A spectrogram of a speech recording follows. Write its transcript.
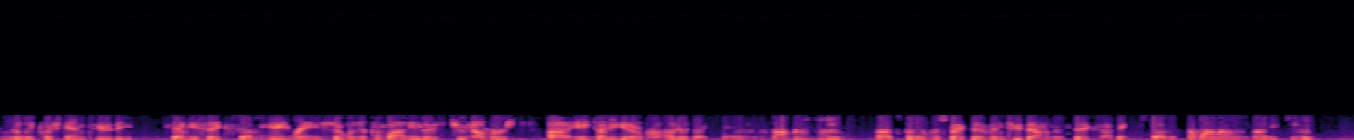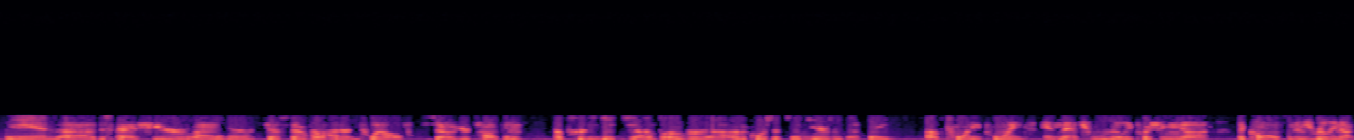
really pushed into the 76, 78 range. So when you're combining those two numbers, uh, anytime you get over 100, that is not very good. Uh, to put in perspective, in 2006, I think we started somewhere around 92 and uh, this past year uh, we're just over 112. So you're talking a pretty good jump over uh, the course of 10 years, a decade, of 20 points, and that's really pushing uh, the cost. And there's really not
